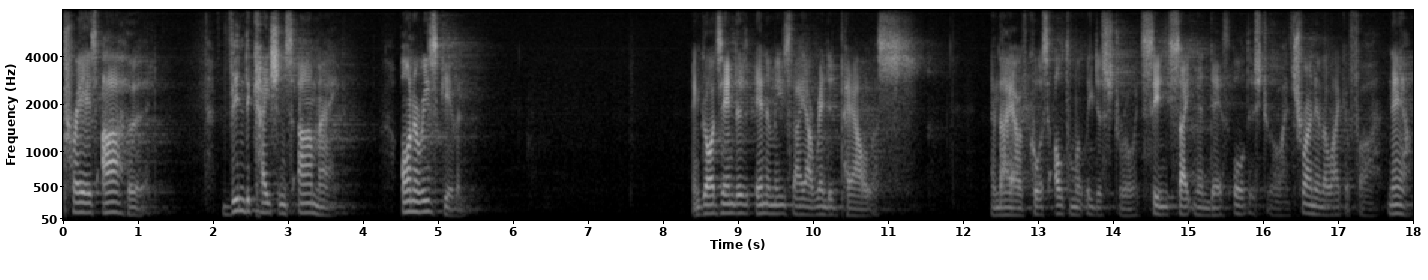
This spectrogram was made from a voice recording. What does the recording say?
prayers are heard, vindications are made, honour is given. And God's enemies, they are rendered powerless. And they are, of course, ultimately destroyed. Sin, Satan, and death, all destroyed, thrown in the lake of fire. Now,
